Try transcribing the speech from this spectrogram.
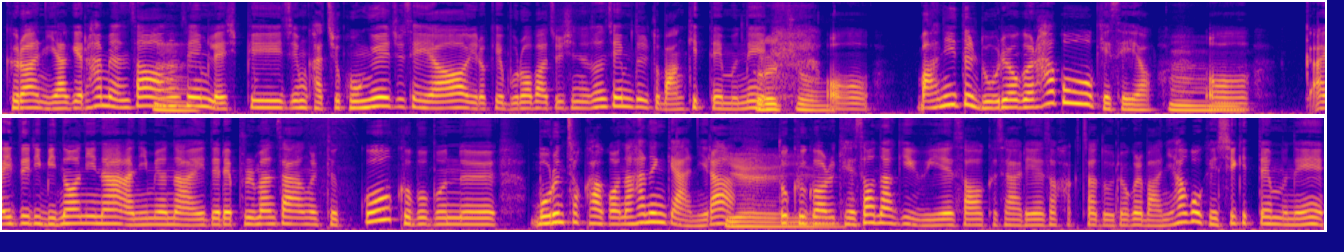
그러한 이야기를 하면서 음. 선생님 레시피 좀 같이 공유해 주세요. 이렇게 물어봐 주시는 선생님들도 많기 때문에 그렇죠. 어 많이들 노력을 하고 계세요. 음. 어 아이들이 민원이나 아니면 아이들의 불만 사항을 듣고 그 부분을 모른 척하거나 하는 게 아니라 예, 또 그거를 예. 개선하기 위해서 그 자리에서 각자 노력을 많이 하고 계시기 때문에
